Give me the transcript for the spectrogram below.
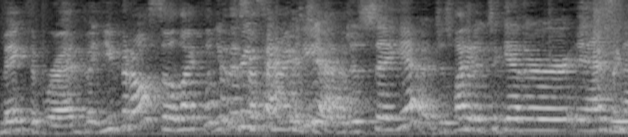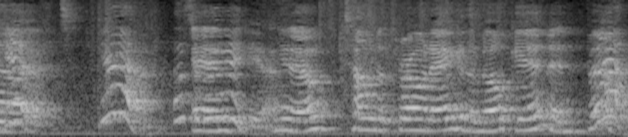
make the bread, but you could also like look You at this as an idea and just say, yeah, just Like, put it together as a uh, gift. Yeah, that's a and great idea. you know, tell them to throw an egg and the milk in, and boom. Yeah,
